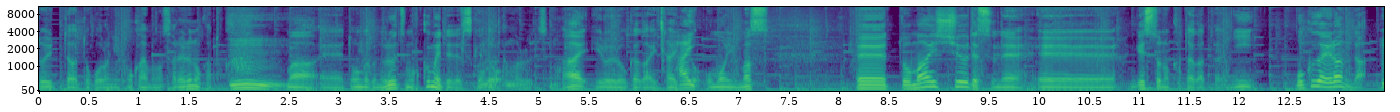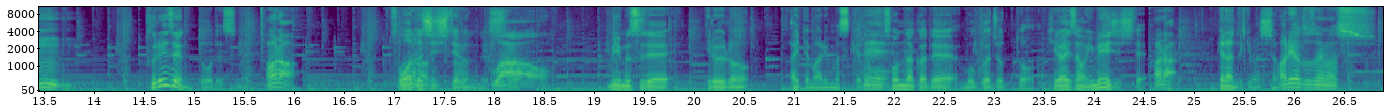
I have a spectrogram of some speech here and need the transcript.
どういったところにお買い物されるのかとか、うん。まあえーと音楽のルーツも含めてですけどはい、いろいろ伺いたいと思います。えっ、と毎週ですね、えーゲストの方々に僕が選んだうん。プレゼントをですね、あら。お渡ししてるんですビームスでいろいろアイテムありますけども、ええ。その中で僕はちょっと平井さんをイメージしてあら。選んできましたありがとうございます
